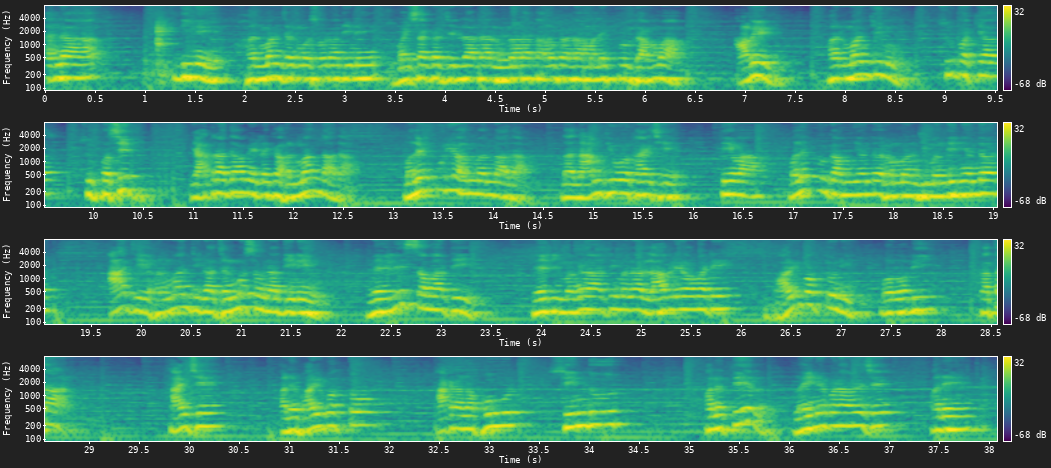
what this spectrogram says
આજના દિને હનુમાન જન્મોત્સવના દિને મહીસાગર જિલ્લાના લુણાળા તાલુકાના મલેકપુર ગામમાં આવેલ હનુમાનજીનું સુપ્રખ્યાત, સુપ્રસિદ્ધ યાત્રાધામ એટલે કે હનુમાન દાદા, મલેકપુરિયા હનુમાન દાદાના નામથી ઓળખાય છે તેવા મલેકપુર ગામની અંદર હનુમાનજી મંદિરની અંદર આજે હનુમાનજીના જન્મોત્સવના દિને વહેલી સવારથી વહેલી મંગળા આરતીમાંના લાભ લેવા માટે ભાવિ ભક્તોની બરોડી કતાર થાય છે અને ભાઈ ભક્તો આકડાના ફૂલ, સિંદૂર અને તેલ લઈને પણ આવે છે અને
